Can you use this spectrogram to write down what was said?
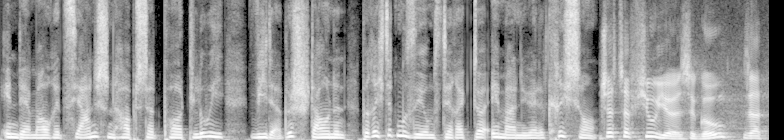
in der mauritianischen Hauptstadt Port Louis wieder bestaunen, berichtet Museumsdirektor Emmanuel Crichon. Just a few years ago that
